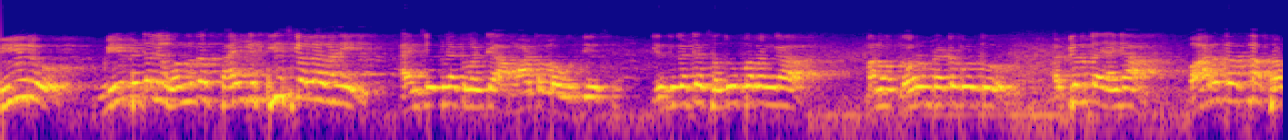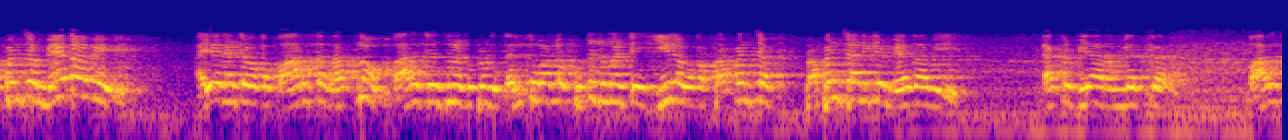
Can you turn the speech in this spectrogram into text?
మీరు మీ బిడ్డల్ని ఉన్నత స్థాయికి తీసుకెళ్ళాలని ఆయన చెప్పినటువంటి ఆ మాటల్లో ఉద్దేశం. ఎందుకంటే చదువు పరంగా మనం దూరం పెట్టకూడదు. అభ్యున్నత అయినా భారతరత్న ప్రపంచ మేధావి అయ్యారంటే ఒక భారత రత్నం భారతదేశంలో దళిత వాళ్ళ పుట్టడం అంటే ఈయన ఒక ప్రపంచ ప్రపంచానికే మేధావి. డాక్టర్ బిఆర్ అంబేద్కర్ భారత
